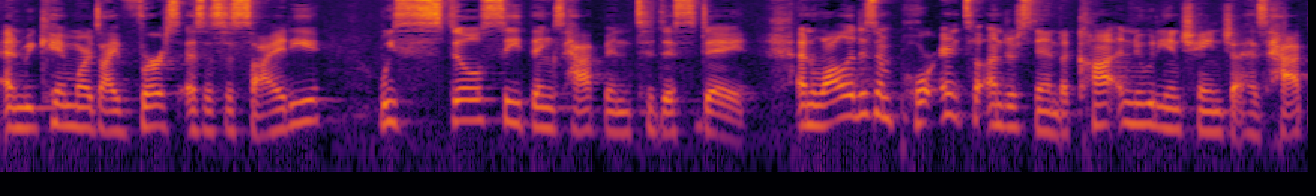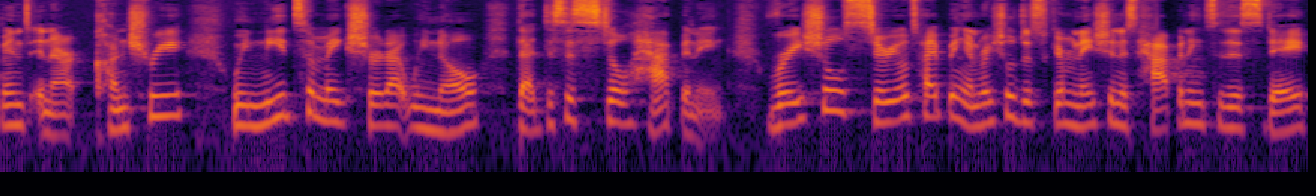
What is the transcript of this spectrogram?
and became more diverse as a society, we still see things happen to this day. And while it is important to understand the continuity and change that has happened in our country, we need to make sure that we know that this is still happening. Racial stereotyping and racial discrimination is happening to this day,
